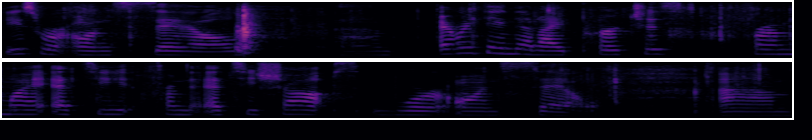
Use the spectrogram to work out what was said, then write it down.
these were on sale. Um, everything that I purchased from my Etsy, from the Etsy shops were on sale. Um,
